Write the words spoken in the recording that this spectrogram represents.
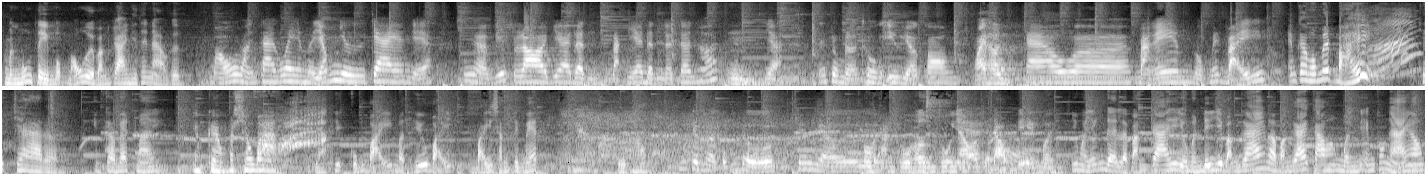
Mình muốn tìm một mẫu người bạn trai như thế nào cưng mẫu bạn trai của em là giống như trai em vậy á. Tức là biết lo gia đình đặt gia đình là trên hết. Ừ. Dạ. Nói chung là thương yêu vợ con. Ngoại hình. Cao ờ, bằng em một m bảy. Em cao một mét bảy? Chết cha rồi. Em cao mét mấy? Em kêu mắt số ba. Dạ. Thì cũng bảy mà thiếu bảy bảy cm được không chung là cũng được chứ giờ thôi ăn thua hơn thua nhau Dạ, ở cái đầu đúng đi rồi. em ơi. Nhưng mà vấn đề là bạn trai ví dụ mình đi với bạn gái mà bạn gái cao hơn mình em có ngại không?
